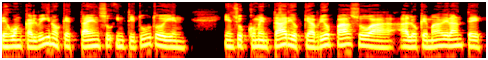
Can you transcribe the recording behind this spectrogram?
de Juan Calvino, que está en su instituto y en, sus comentarios, que abrió paso a, lo que más adelante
